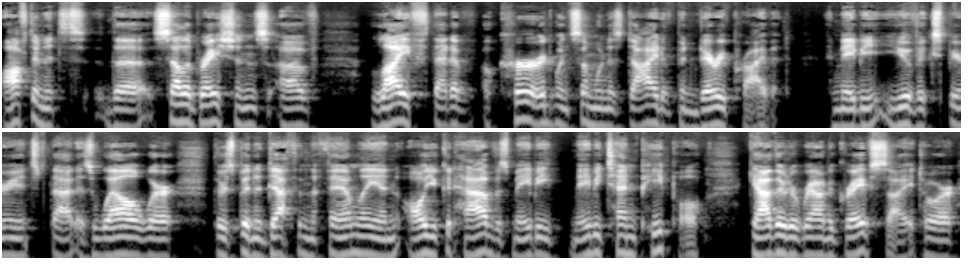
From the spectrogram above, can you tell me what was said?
Often it's the celebrations of life that have occurred when someone has died have been very private. And maybe you've experienced that as well, where there's been a death in the family, and all you could have is maybe maybe ten people gathered around a gravesite, or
